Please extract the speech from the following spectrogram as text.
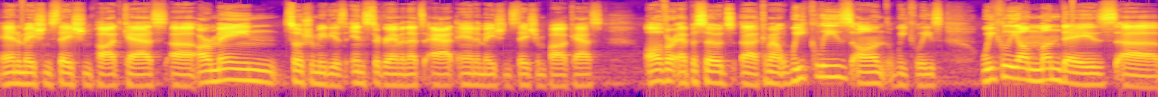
Animation Station Podcast. Uh, our main social media is Instagram, and that's at Animation Station Podcast. All of our episodes uh, come out weeklies on weeklies, weekly on Mondays uh,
